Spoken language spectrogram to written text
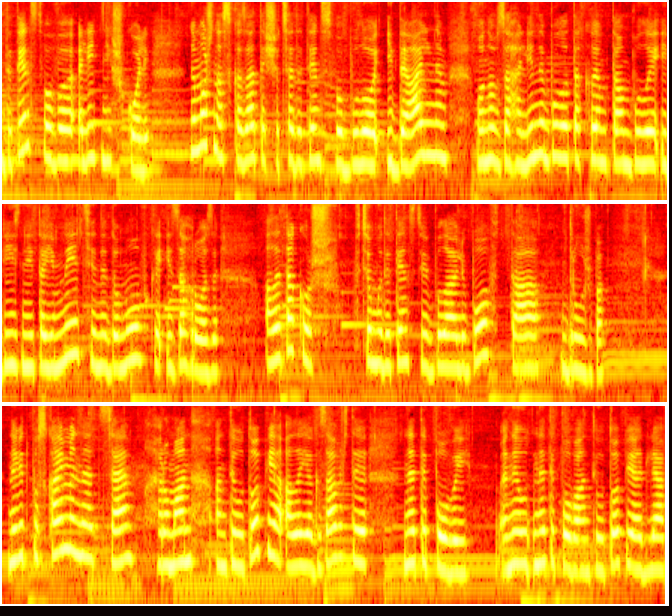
дитинство в елітній школі. Не можна сказати, що це дитинство було ідеальним, воно взагалі не було таким. Там були і різні таємниці, недомовки і загрози. Але також в цьому дитинстві була любов та дружба. Не відпускай мене це роман антиутопія, але як завжди, нетиповий, не, нетипова антиутопія для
